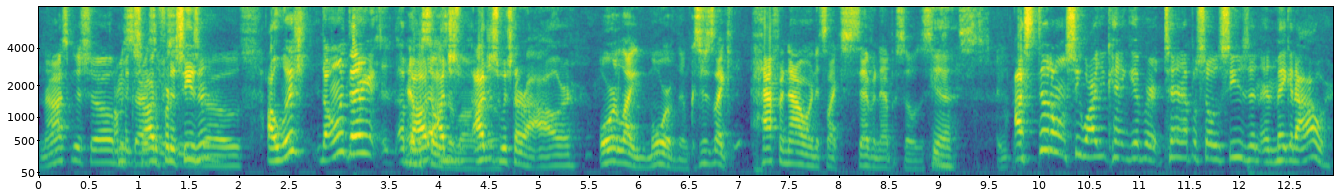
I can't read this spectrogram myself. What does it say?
Nah, it's a good show. I'm excited excited for the see where it season. goes. I wish the only thing about it, I just I just wish they were an hour. Or like more of them, because it's like half an hour and it's like seven episodes a season. Yeah. I still don't see why you can't give her a ten episode season and make it an hour.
